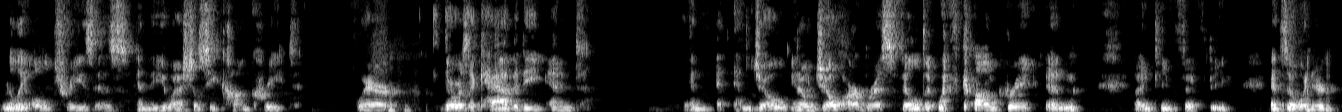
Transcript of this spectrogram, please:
really old trees is in the U.S. You'll see concrete, where there was a cavity and and and Joe, you know, Joe Arborist filled it with concrete in 1950. And so when you're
